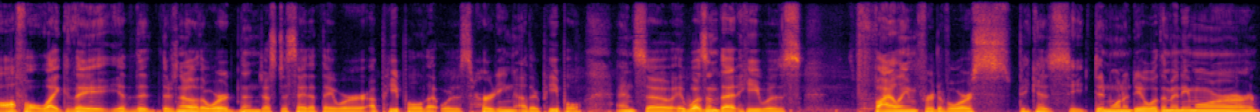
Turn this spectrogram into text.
awful. Like they, yeah, the, there's no other word than just to say that they were a people that was hurting other people. And so it wasn't that he was filing for divorce because he didn't want to deal with them anymore or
